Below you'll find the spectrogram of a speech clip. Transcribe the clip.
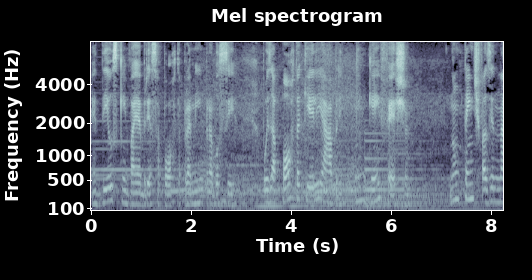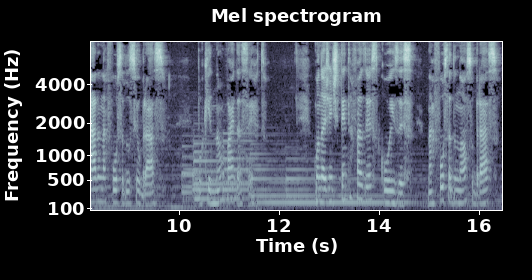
É Deus quem vai abrir essa porta para mim e para você, pois a porta que Ele abre, ninguém fecha. Não tente fazer nada na força do seu braço, porque não vai dar certo. Quando a gente tenta fazer as coisas na força do nosso braço,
